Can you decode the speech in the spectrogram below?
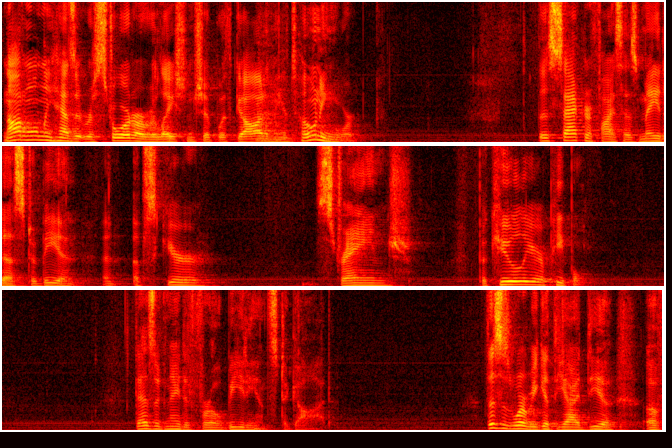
Not only has it restored our relationship with God and the atoning work, this sacrifice has made us to be an, an obscure, strange, peculiar people designated for obedience to God. This is where we get the idea of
